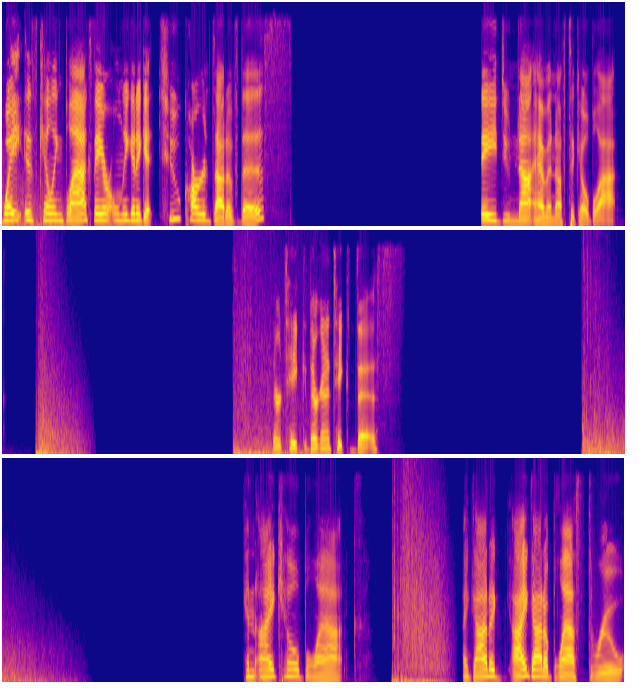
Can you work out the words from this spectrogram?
White is killing black. They are only going to get two cards out of this. They do not have enough to kill black. They're take they're going to take this. Can I kill black? I gotta I gotta blast through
